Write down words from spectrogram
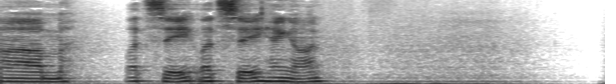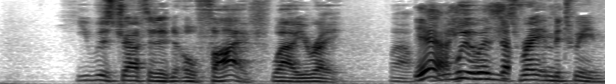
Um, let's see. Let's see. Hang on. He was drafted in 05. Wow, you're right. Wow. Yeah, we, he was- was right in between.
